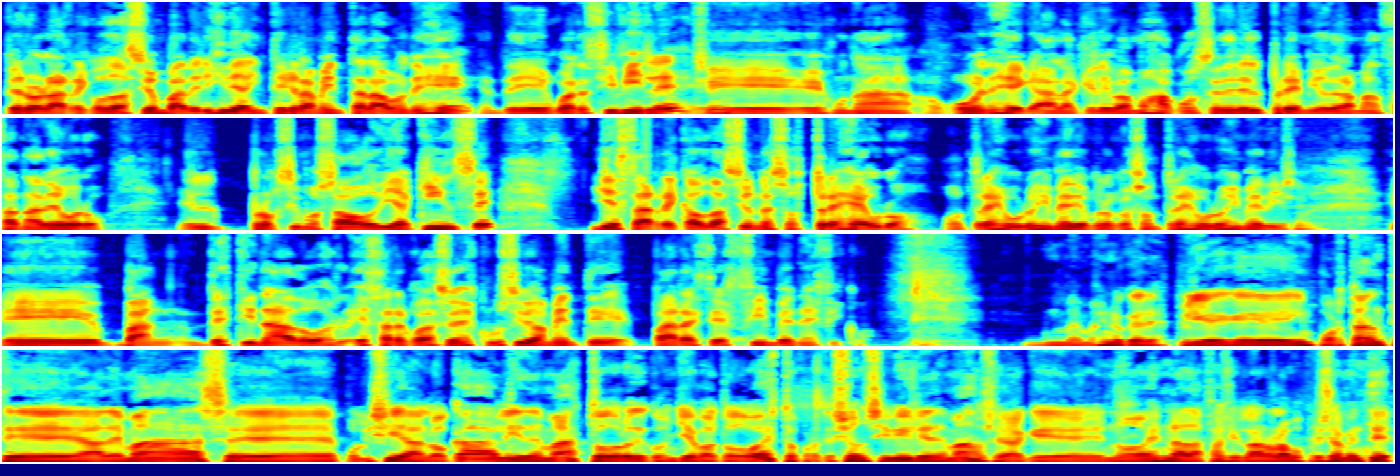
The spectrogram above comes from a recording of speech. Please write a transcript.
pero la recaudación va dirigida íntegramente a la ONG de Guardias Civiles. Eh, es una ONG a la que le vamos a conceder el premio de la Manzana de Oro el próximo sábado, día 15 y esa recaudación de esos 3 euros, o 3 euros y medio, creo que son 3 euros y medio, eh, van destinados, esa recaudación exclusivamente para ese fin benéfico me imagino que despliegue importante además, eh, policía local y demás, todo lo que conlleva todo esto, protección civil y demás, o sea que no es nada fácil. Ahora hablamos precisamente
